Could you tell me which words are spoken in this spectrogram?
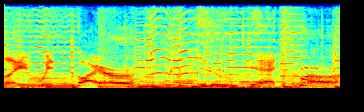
Play with fire, you get burned!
